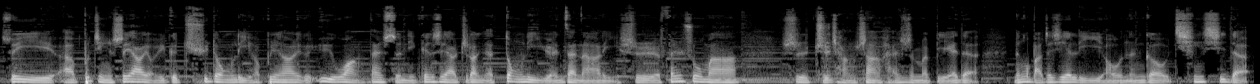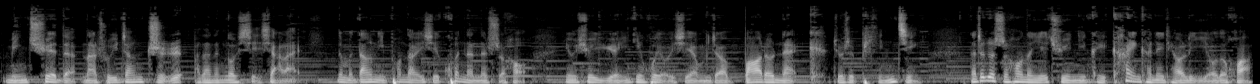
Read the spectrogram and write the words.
所以呃，不仅是要有一个驱动力，不仅要有一个欲望，但是你更是要知道你的动力源在哪里，是分数吗？ 是职场上还是什么别的？能够把这些理由能够清晰的、明确的拿出一张纸，把它能够写下来。那么，当你碰到一些困难的时候，因为学语言一定会有一些我们叫 bottleneck，就是瓶颈。那这个时候呢，也许你可以看一看那条理由的话，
